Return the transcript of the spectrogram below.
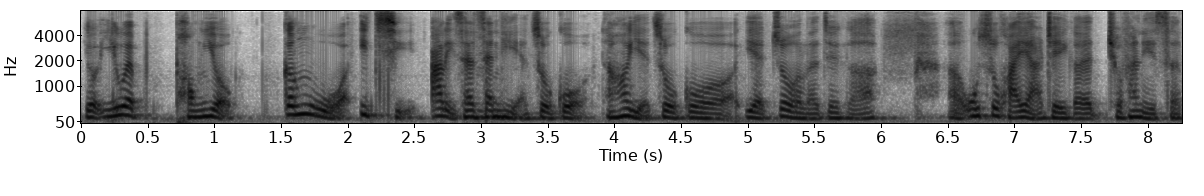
有一位朋友跟我一起阿里山森铁也坐过，然后也坐过，也坐了这个呃乌苏怀亚这个囚犯列车。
